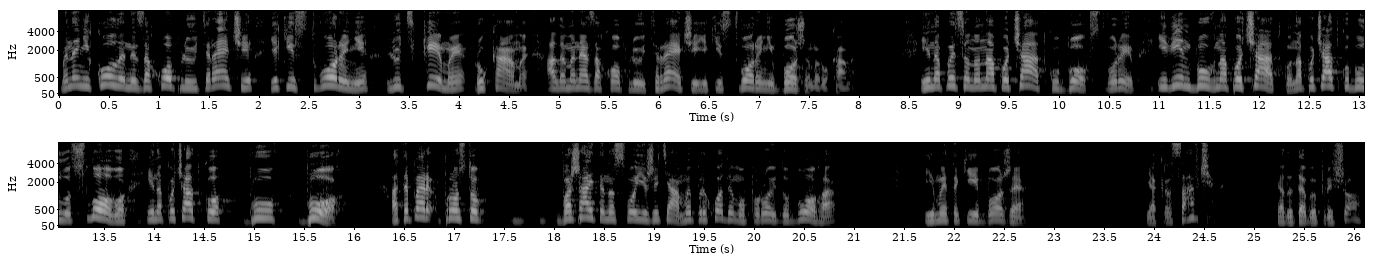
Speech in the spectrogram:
мене ніколи не захоплюють речі, які створені людськими руками, але мене захоплюють речі, які створені Божими руками. І написано на початку Бог створив. І він був на початку. На початку було слово, і на початку був Бог. А тепер просто вважайте на своє життя. Ми приходимо порой до Бога, і ми такі, Боже, я красавчик, я до тебе прийшов.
